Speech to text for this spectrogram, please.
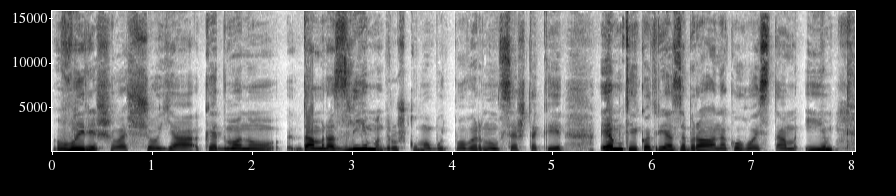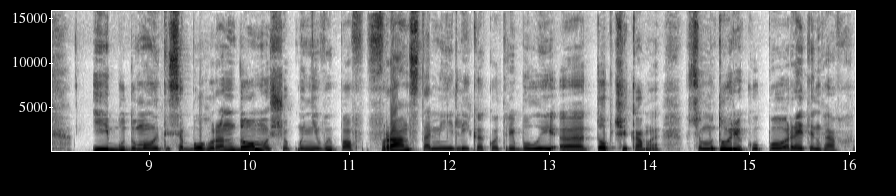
Вирішила, що я Кедману дам розлім, дружку, мабуть, поверну все ж таки емки, котрі я забрала на когось там. І і буду молитися Богу рандому, щоб мені випав Франц та Міліка, котрі були е, топчиками в цьому туріку по рейтингах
